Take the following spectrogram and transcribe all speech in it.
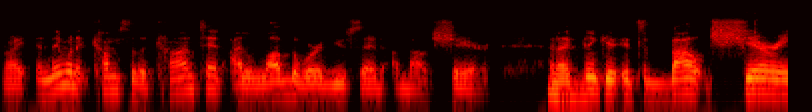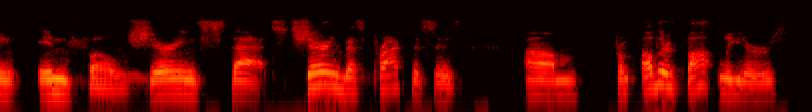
right? And then when it comes to the content, I love the word you said about share. And mm-hmm. I think it's about sharing info, sharing stats, sharing best practices um, from other thought leaders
